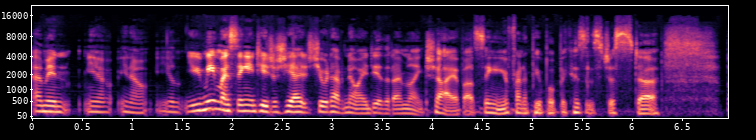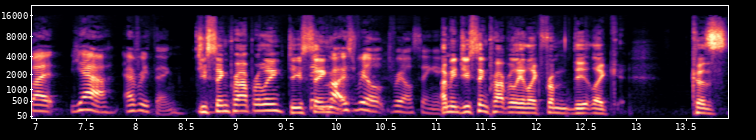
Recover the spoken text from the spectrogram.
I mean, you know, you know, you, you meet my singing teacher. She had, she would have no idea that I'm like shy about singing in front of people because it's just. uh But yeah, everything. Do you sing properly? Do you Sing sing? pro- it's real, real singing. I mean, do you sing properly like from the like? Because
